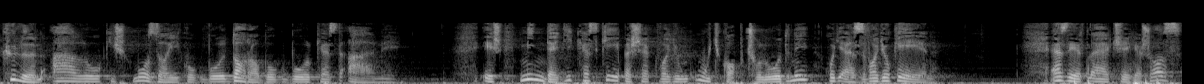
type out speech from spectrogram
külön álló kis mozaikokból, darabokból kezd állni. És mindegyikhez képesek vagyunk úgy kapcsolódni, hogy ez vagyok én. Ezért lehetséges az,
